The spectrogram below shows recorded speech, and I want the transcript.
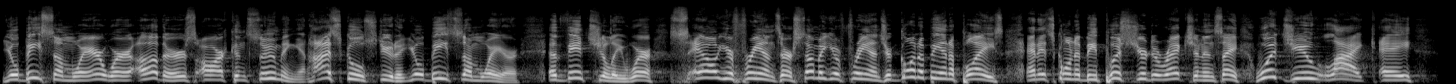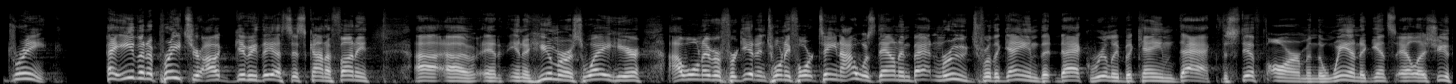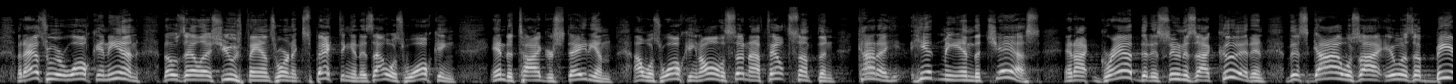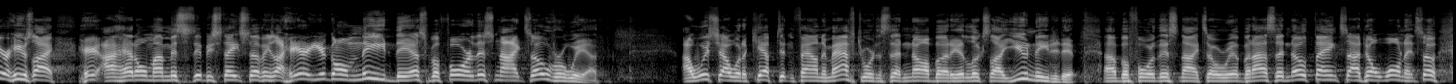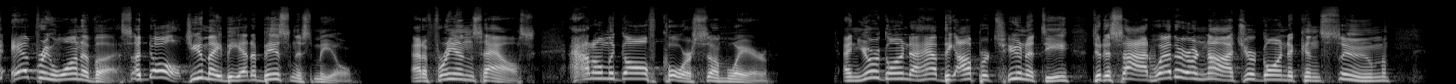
You'll be somewhere where others are consuming it. High school student, you'll be somewhere eventually where all your friends or some of your friends, you're going to be in a place and it's going to be pushed your direction and say, Would you like a drink? Hey, even a preacher, I'll give you this, it's kind of funny uh, uh, in, a humorous way here, I won't ever forget in 2014, I was down in Baton Rouge for the game that Dak really became Dak, the stiff arm and the win against LSU. But as we were walking in, those LSU fans weren't expecting it. As I was walking into Tiger Stadium, I was walking, and all of a sudden I felt something kind of hit me in the chest, and I grabbed it as soon as I could. And this guy was like, it was a beer. He was like, here, I had on my Mississippi State stuff, and he's like, here, you're going to need this before this night's over with. I wish I would have kept it and found him afterwards and said, No, buddy, it looks like you needed it uh, before this night's over with. But I said, No, thanks, I don't want it. So, every one of us, adults, you may be at a business meal. at a friend's house, out on the golf course somewhere. And you're going to have the opportunity to decide whether or not you're going to consume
